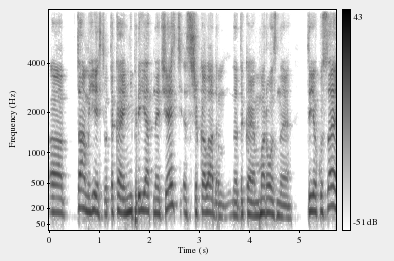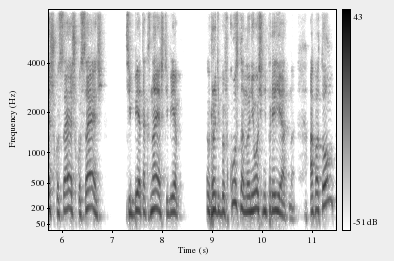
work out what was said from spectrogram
Э, там есть вот такая неприятная часть с шоколадом, такая морозная, ты ее кусаешь, кусаешь, кусаешь, тебе, так знаешь, тебе вроде бы вкусно, но не очень приятно. А потом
